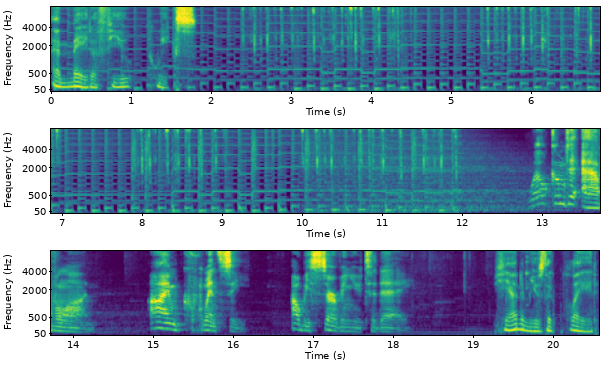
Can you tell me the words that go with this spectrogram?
and made a few tweaks. Welcome to Avalon. I'm Quincy. I'll be serving you today. Piano music played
